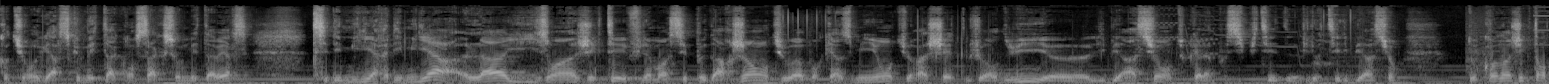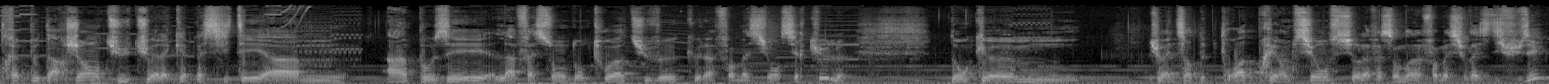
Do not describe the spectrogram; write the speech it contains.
Quand tu regardes ce que Meta consacre sur le métaverse, c'est des milliards et des milliards. Là, ils ont injecté finalement assez peu d'argent, tu vois, pour 15 millions, tu rachètes aujourd'hui euh, Libération, en tout cas la possibilité de piloter Libération. Donc en injectant très peu d'argent, tu, as la capacité à, imposer la façon dont toi tu veux que l'information circule. Donc euh, tu as une sorte de droit de préemption sur la façon dont l'information va se diffuser.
